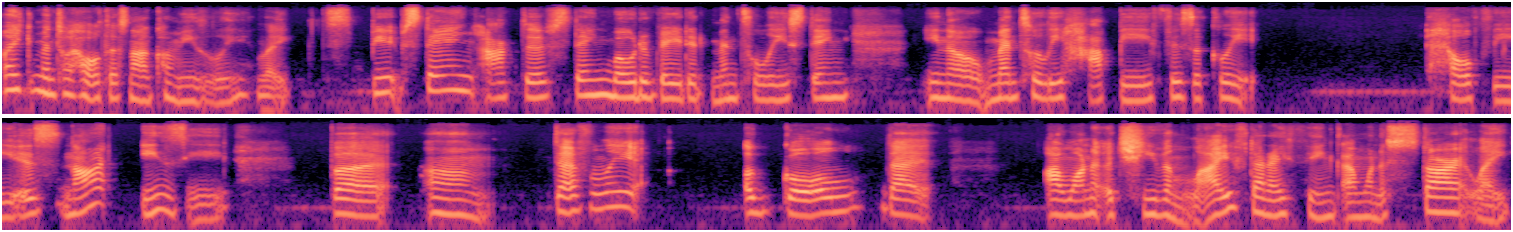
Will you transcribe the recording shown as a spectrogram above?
like mental health does not come easily like staying active staying motivated mentally staying you know mentally happy physically healthy is not easy. But um definitely a goal that I want to achieve in life that I think I want to start like,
